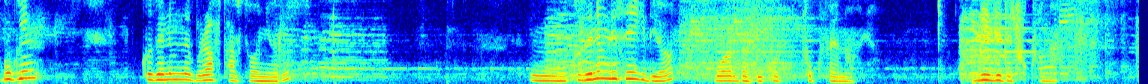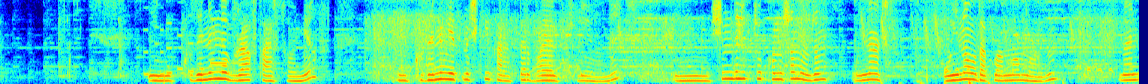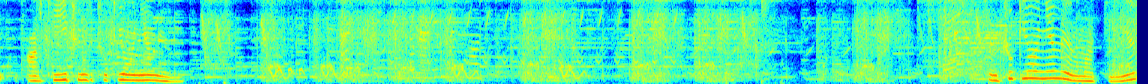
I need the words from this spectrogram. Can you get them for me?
Bugün kuzenimle Brawl Stars oynuyoruz. Hmm, kuzenim liseye gidiyor. Bu arada Rico çok fena. Lili de çok fena. Hmm, kuzenimle Brawl Stars oynuyoruz. Hmm, Kuzenim 72 karakter bayağı güçlü yani. Hmm, Şimdilik çok konuşamayacağım. Oyuna, oyuna odaklanmam lazım. Ben artıyı çünkü çok iyi oynayamıyorum. Ben çok iyi oynayamıyorum artıyı.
